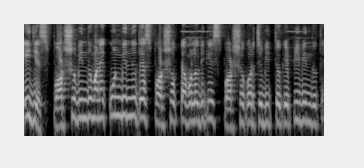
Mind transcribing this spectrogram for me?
এই যে স্পর্শ বিন্দু মানে কোন বিন্দুতে স্পর্শকটা বলো দেখি স্পর্শ করছে বৃত্তকে পি বিন্দুতে।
